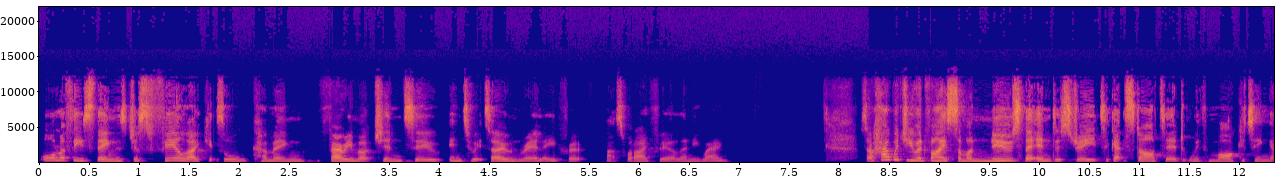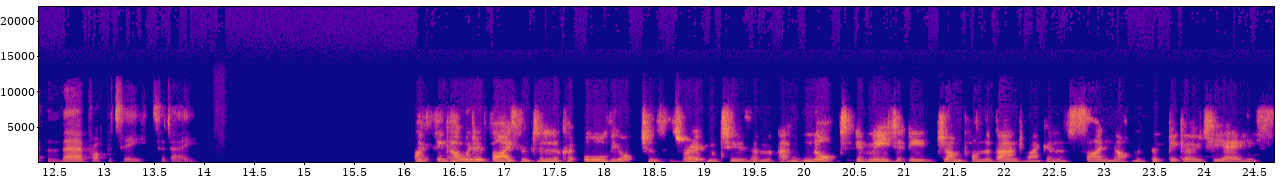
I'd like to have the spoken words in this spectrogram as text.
All of these things just feel like it's all coming very much into into its own really for that's what i feel anyway so, how would you advise someone new to the industry to get started with marketing their property today? I think I would advise them to look at all the options that are open to them and not immediately jump on the bandwagon of signing up with the big OTAs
